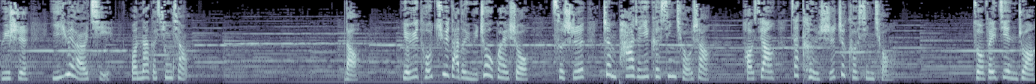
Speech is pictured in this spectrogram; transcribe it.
于是一跃而起，往那个星向。到，有一头巨大的宇宙怪兽，此时正趴着一颗星球上。好像在啃食这颗星球。佐菲见状，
